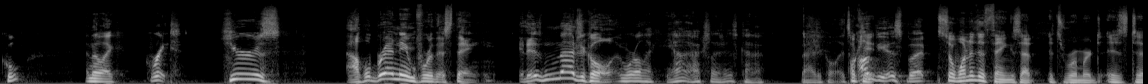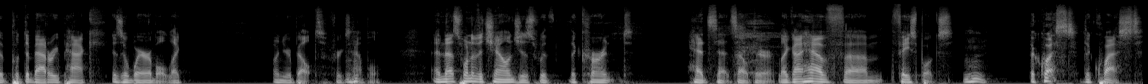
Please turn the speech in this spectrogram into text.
cool. And they're like, great. Here's Apple brand name for this thing. It is magical. And we're all like, yeah, actually, it is kind of magical. It's Okay. obvious, but So one of the things that it's rumored is to put the battery pack as a wearable, like on your belt, for example. And that's one of the challenges with the current headsets out there. Like I have um, Facebook's, the Quest. the Quest.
